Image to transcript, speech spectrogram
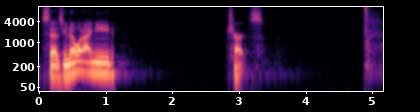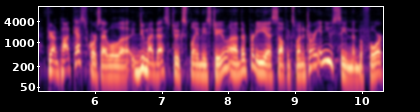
says, you know what I need? Charts. If you're on podcast, of course, I will uh, do my best to explain these to you. Uh, they're pretty uh, self-explanatory, and you've seen them before.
